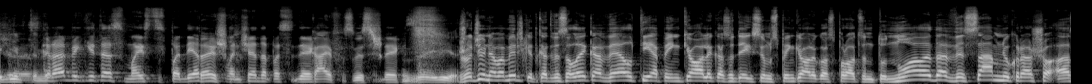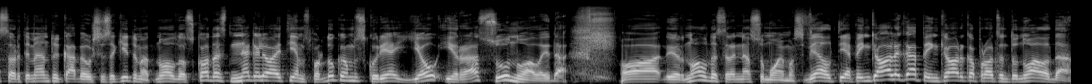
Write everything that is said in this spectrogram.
Egiptą. Skrabinkitės, maistas padėti, Tai aišku. planšetę pasidėkite. Kaifas visiškai. Žodžiu, nepamirškit, kad visą laiką vėl tie 15 suteiks jums 15 procentų nuolaidą visam Niukrašo asortimentui, ką be užsisakytumėt. Nuolaidos kodas negalioja tiems produktams, kurie jau yra su nuolaida. O ir nuolaidos yra nesumuojamos. Vėl tie 15, 15 procentų nuolaida.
